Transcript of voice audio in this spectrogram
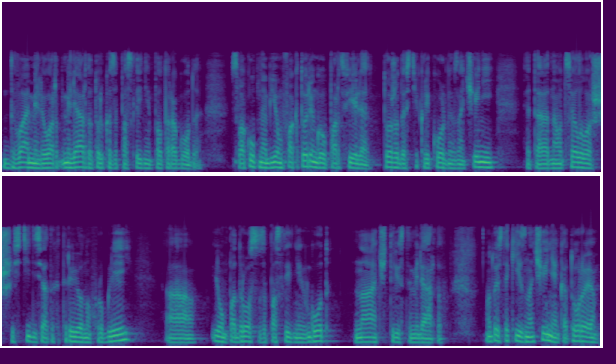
2 миллиарда только за последние полтора года. Совокупный объем факторингового портфеля тоже достиг рекордных значений. Это 1,6 триллионов рублей, а, и он подрос за последний год на 400 миллиардов. Ну, то есть такие значения, которые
